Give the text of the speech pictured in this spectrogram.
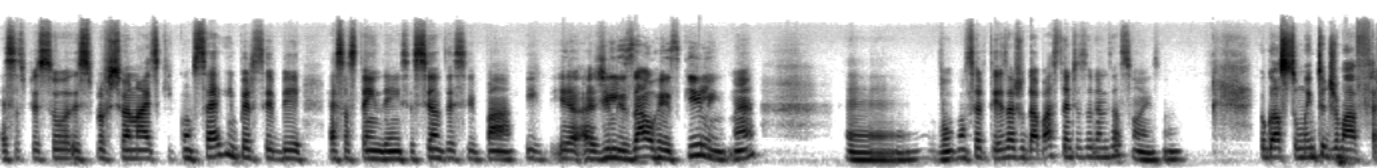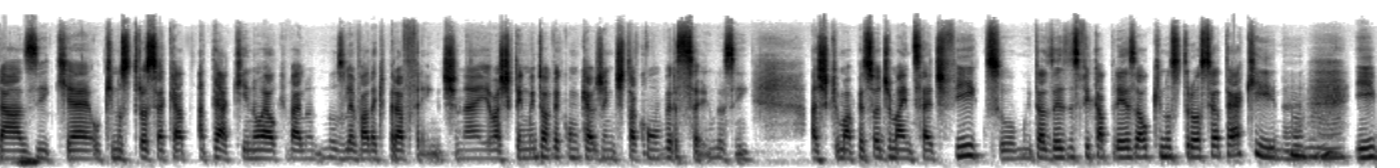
essas pessoas, esses profissionais que conseguem perceber essas tendências, se antecipar e, e agilizar o reskilling, né, é, vão com certeza ajudar bastante as organizações. Né? Eu gosto muito de uma frase que é o que nos trouxe até aqui não é o que vai nos levar daqui para frente, né? Eu acho que tem muito a ver com o que a gente está conversando, assim. Acho que uma pessoa de mindset fixo muitas vezes fica presa ao que nos trouxe até aqui, né? Uhum. E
